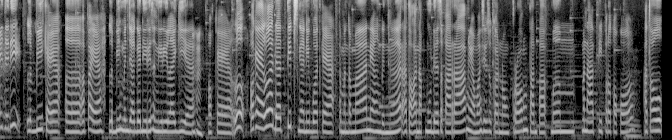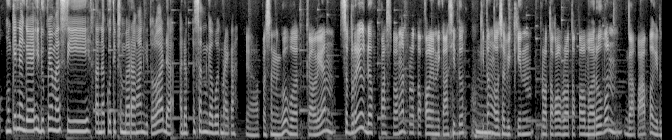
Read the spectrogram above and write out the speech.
Oke jadi lebih kayak eh, apa ya? Lebih menjaga diri sendiri lagi ya. Mm-mm. Oke, lu oke lu ada tips gak nih buat kayak teman-teman yang dengar atau anak muda sekarang yang masih suka nongkrong tanpa mem- menaati protokol Hmm. atau mungkin yang gaya hidupnya masih tanda kutip sembarangan gitu lo ada ada pesan gak buat mereka? Ya pesan gue buat kalian sebenarnya udah pas banget protokol yang dikasih tuh. Kita nggak usah bikin protokol-protokol baru pun nggak apa-apa gitu.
